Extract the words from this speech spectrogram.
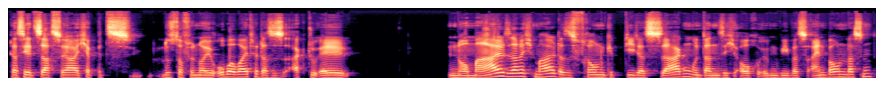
Dass du jetzt sagst, ja, ich habe jetzt Lust auf eine neue Oberweite, das ist aktuell normal, sag ich mal, dass es Frauen gibt, die das sagen und dann sich auch irgendwie was einbauen lassen.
